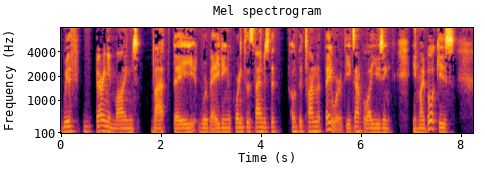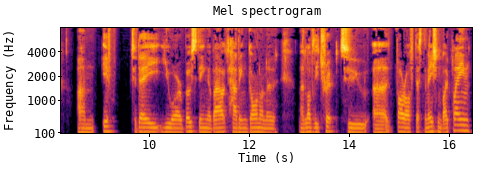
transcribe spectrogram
with bearing in mind that they were behaving according to the standards that of the time that they were? The example I'm using in my book is um, if today you are boasting about having gone on a, a lovely trip to a far off destination by plane.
